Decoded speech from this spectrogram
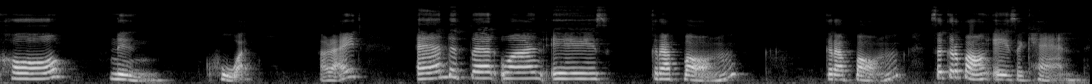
โค้กหนึ่งขวด All right. And the third one is krapong. Krapong. So krapong is a can.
